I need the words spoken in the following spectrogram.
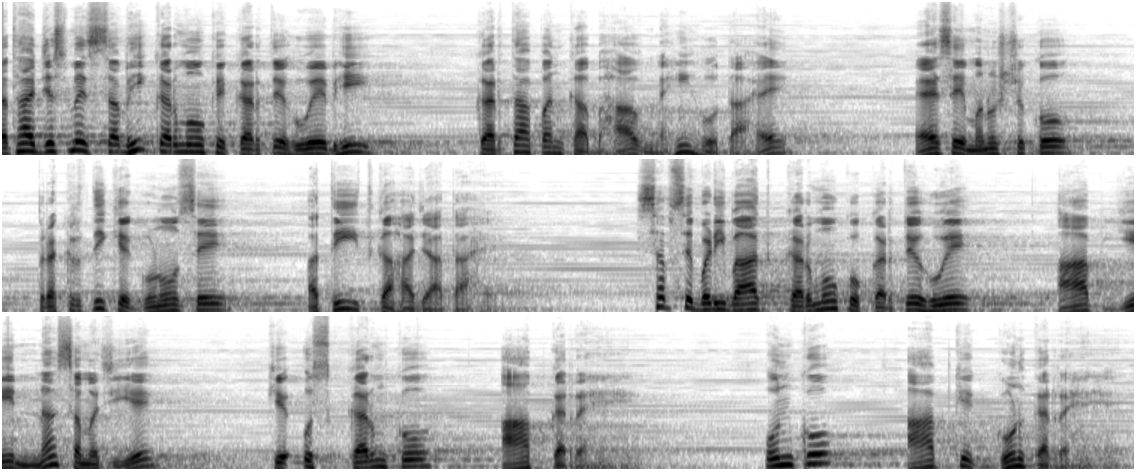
तथा जिसमें सभी कर्मों के करते हुए भी कर्तापन का भाव नहीं होता है, ऐसे मनुष्य को प्रकृति के गुणों से अतीत कहा जाता है। सबसे बड़ी बात कर्मों को करते हुए आप ये न समझिए कि उस कर्म को आप कर रहे हैं। उनको आपके गुण कर रहे हैं।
